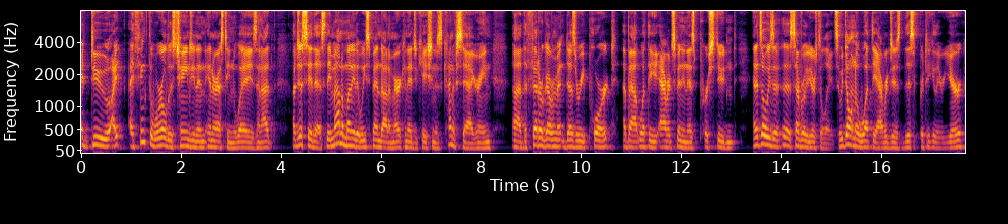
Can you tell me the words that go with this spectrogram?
I do. I, I think the world is changing in interesting ways. And I, I'll just say this the amount of money that we spend on American education is kind of staggering. Uh, the federal government does a report about what the average spending is per student, and it's always a, a several years delayed. So we don't know what the average is this particular year.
